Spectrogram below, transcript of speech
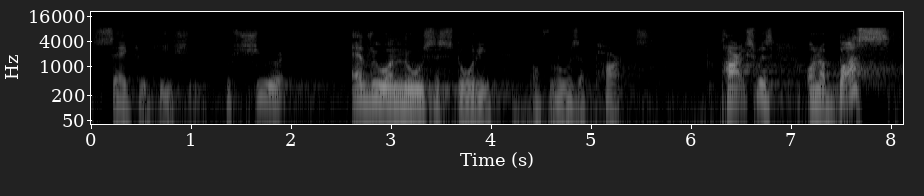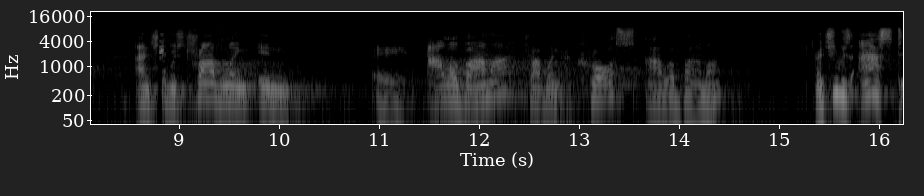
segregation. I'm sure everyone knows the story of Rosa Parks. Parks was on a bus and she was traveling in uh, Alabama, traveling across Alabama, and she was asked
